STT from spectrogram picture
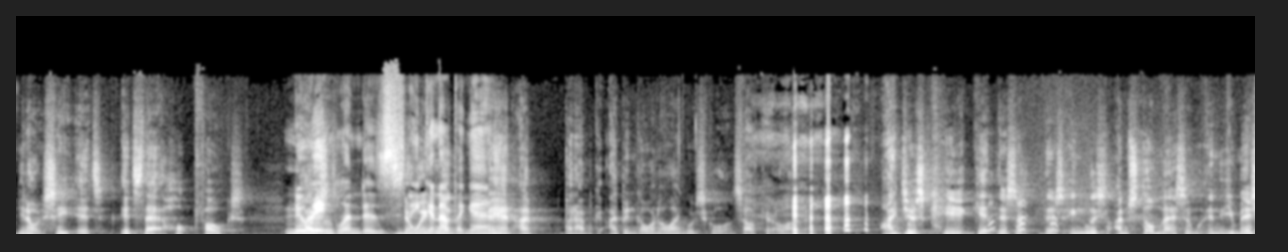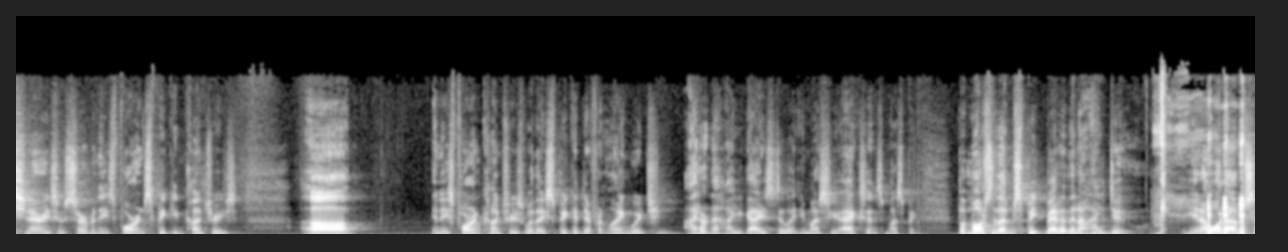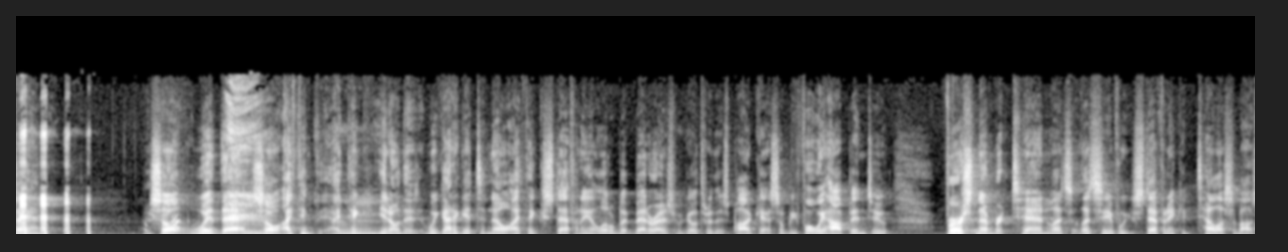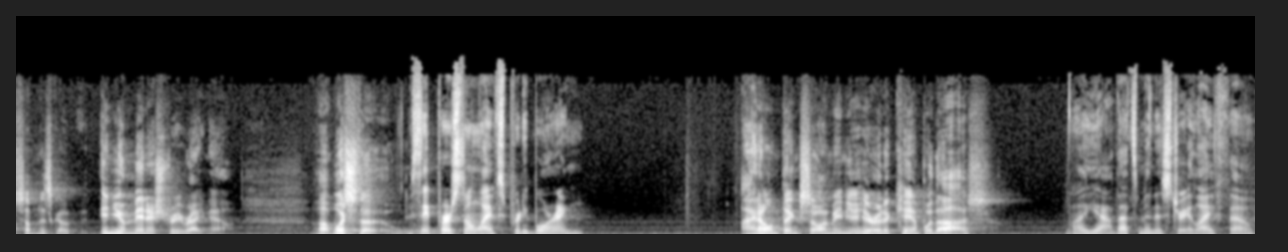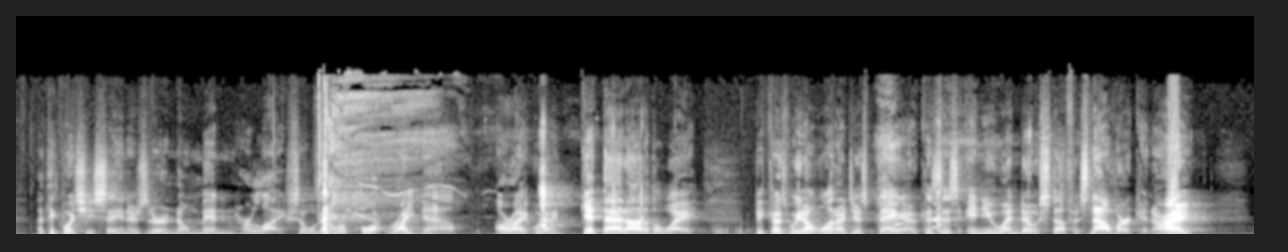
You know, see, it's it's that ho- folks. New I've- England is New sneaking England- up again. Man, I but I've, I've been going to language school in South Carolina. I just can't get this this English. I'm still messing with and you missionaries who serve in these foreign speaking countries. Uh, in these foreign countries where they speak a different language. I don't know how you guys do it. You must your accents must be, but most of them speak better than I do. You know what I'm saying? so with that, so I think I think you know that we got to get to know I think Stephanie a little bit better as we go through this podcast. So before we hop into verse number ten, let's let's see if we Stephanie could tell us about something that's go in your ministry right now. Uh, what's the? I say personal life's pretty boring. I don't think so. I mean, you're here at a camp with us. Well, yeah, that's ministry life, though. I think what she's saying is there are no men in her life. So we're going to report right now. All right, we're going to get that out of the way because we don't want to just bang it because this innuendo stuff is not working. All right.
